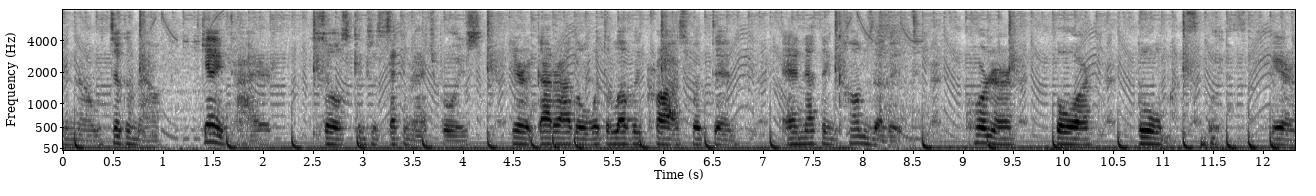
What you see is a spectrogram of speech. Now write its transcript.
You know, we took him out. Getting tired. So let's get to the second match, boys. Here, Gadarado with the lovely cross whipped in, and nothing comes of it. Corner for Pumas, boys. Here,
